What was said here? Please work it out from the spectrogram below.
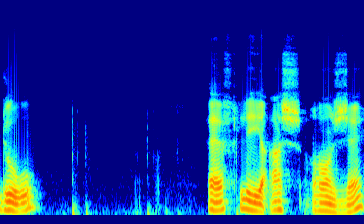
D'où f lié à h rangé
